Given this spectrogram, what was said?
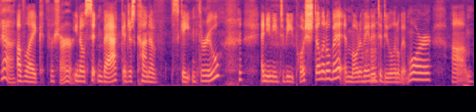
Yeah, of like for sure. you know, sitting back and just kind of skating through, and you need to be pushed a little bit and motivated uh-huh. to do a little bit more, um,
